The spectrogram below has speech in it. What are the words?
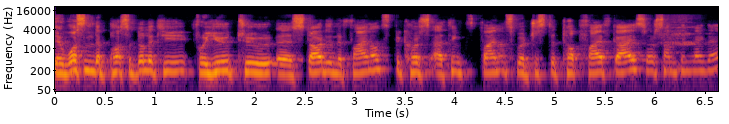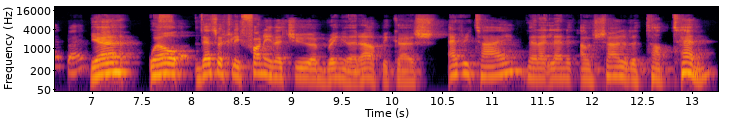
there wasn't the possibility for you to uh, start in the finals because I think finals were just the top five guys or something like that, right? Yeah. Well, that's actually funny that you bring that up because every time that I landed outside of the top ten,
